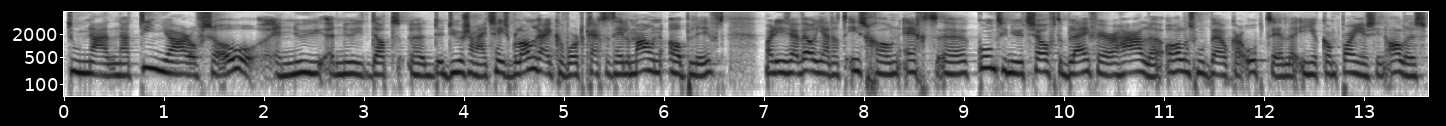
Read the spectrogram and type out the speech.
toen na, na tien jaar of zo, en nu, nu dat eh, de duurzaamheid steeds belangrijker wordt, krijgt het helemaal een uplift. Maar die zei wel, ja, dat is gewoon echt eh, continu hetzelfde blijven herhalen. Alles moet bij elkaar optellen in je campagnes, in alles.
